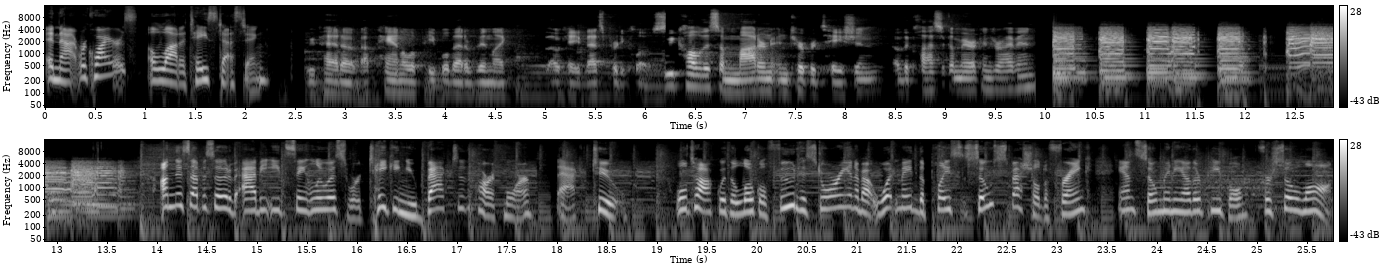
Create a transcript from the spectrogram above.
And that requires a lot of taste testing. We've had a, a panel of people that have been like, okay, that's pretty close. We call this a modern interpretation of the classic American drive in. On this episode of Abby Eats St. Louis, we're taking you back to the Parkmoor, Act 2. We'll talk with a local food historian about what made the place so special to Frank and so many other people for so long,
